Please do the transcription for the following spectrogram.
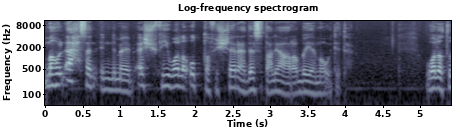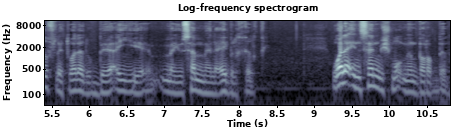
ما هو الأحسن إن ما يبقاش فيه ولا قطة في الشارع داست عليها عربية موتتها ولا طفل اتولدوا بأي ما يسمى العيب الخلقي. ولا إنسان مش مؤمن بربنا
